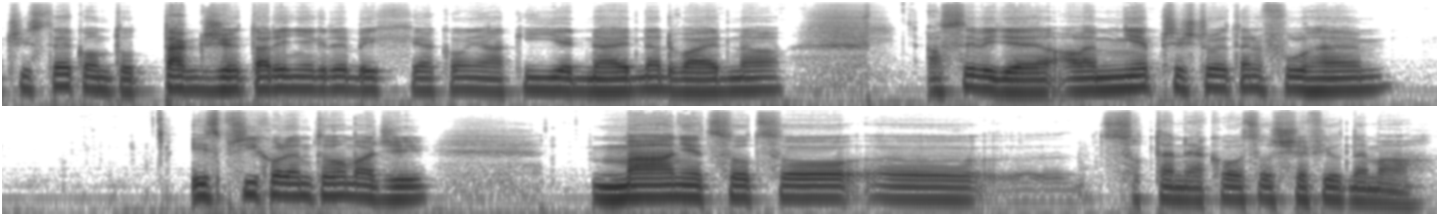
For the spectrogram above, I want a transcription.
čisté konto, takže tady někde bych jako nějaký 1, 1, 2, 1 asi viděl, ale mně přišlo, že ten Fulham i s příchodem toho Maggi má něco, co, co ten jako, co Sheffield nemá.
